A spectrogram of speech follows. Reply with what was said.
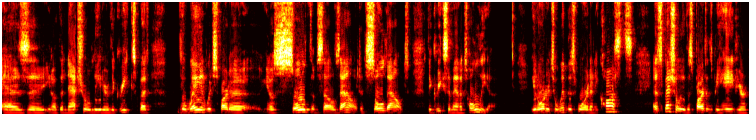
as uh, you know the natural leader of the Greeks. But the way in which Sparta you know sold themselves out and sold out the Greeks of Anatolia in order to win this war at any costs, especially the Spartans' behavior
